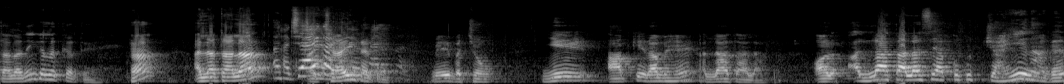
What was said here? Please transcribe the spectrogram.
تعالیٰ نہیں غلط کرتے ہیں۔ ہاں؟ اللہ تعالیٰ اچھائی کرتے ہیں۔ میرے بچوں یہ آپ کے رب ہیں اللہ تعالیٰ۔ اور اللہ تعالیٰ سے آپ کو کچھ چاہیے نا اگر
